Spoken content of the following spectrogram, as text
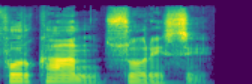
Furkan Suresi.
